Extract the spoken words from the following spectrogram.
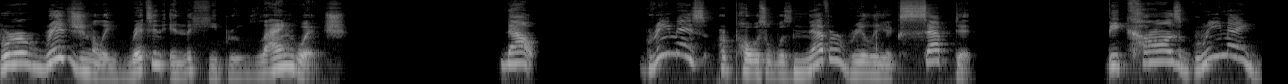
were originally written in the Hebrew language. Now, Grimme's proposal was never really accepted because Grimme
